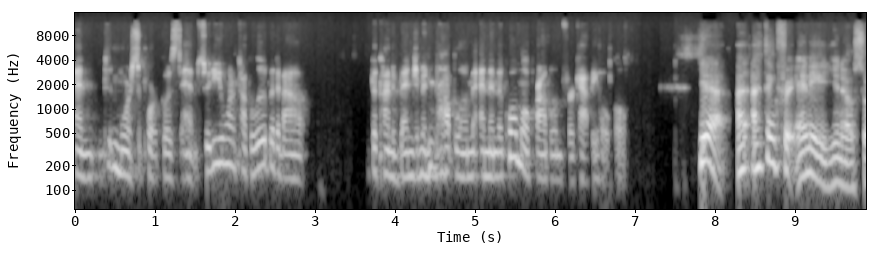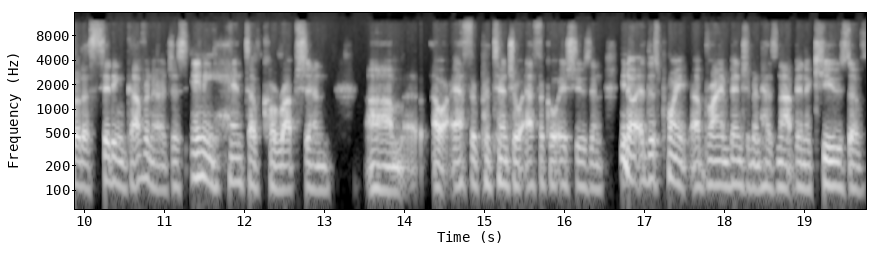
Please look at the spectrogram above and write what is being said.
and more support goes to him. So, do you want to talk a little bit about the kind of Benjamin problem and then the Cuomo problem for Kathy Hochul? Yeah, I, I think for any you know sort of sitting governor, just any hint of corruption um, or ethic, potential ethical issues, and you know at this point, uh, Brian Benjamin has not been accused of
